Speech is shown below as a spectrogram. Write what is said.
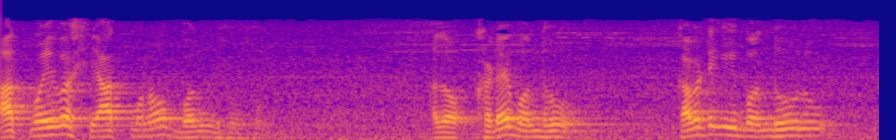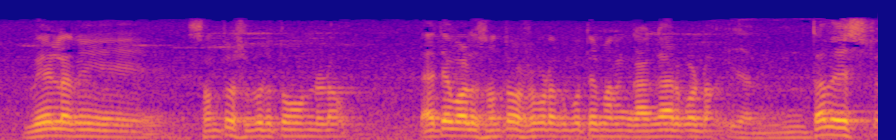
ఆత్మైవ హ్యాత్మనో బంధువు. అదొక్కడే బంధువు. కాబట్టి ఈ బంధువులు వీళ్ళని సంతోషపెడుతూ ఉండడం లేకపోతే వాళ్ళు సంతోషపడకపోతే మనం కంగారు పడడం ఇదంతా వేస్ట్.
